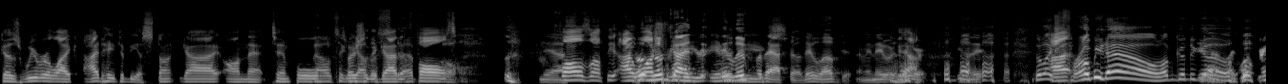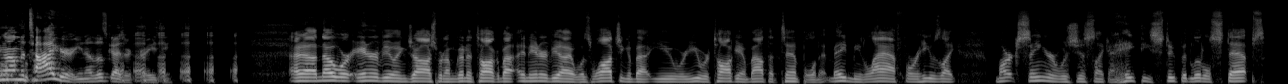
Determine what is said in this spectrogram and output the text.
because we were like i'd hate to be a stunt guy on that temple Bouncing especially down the, guy that falls Oh. Yeah. falls off the i Those- watched those one guys, of your they, they live for that though. They loved it. I mean, they were. They Yeah. were you know, they, They're like, I- throw me down. I'm good to yeah, go. like, "Well, bring on the tiger. You know, those guys are crazy. and i know we're interviewing josh but i'm going to talk about an interview i was watching about you where you were talking about the temple and it made me laugh where he was like marc singer was just like i hate these stupid little steps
